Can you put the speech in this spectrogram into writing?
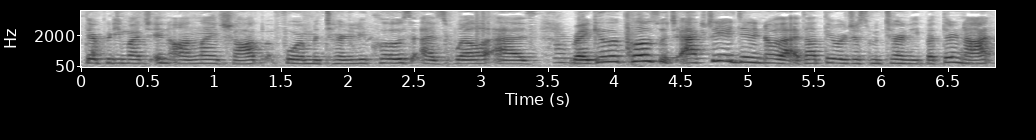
they're pretty much an online shop for maternity clothes as well as regular clothes, which actually I didn't know that. I thought they were just maternity, but they're not.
